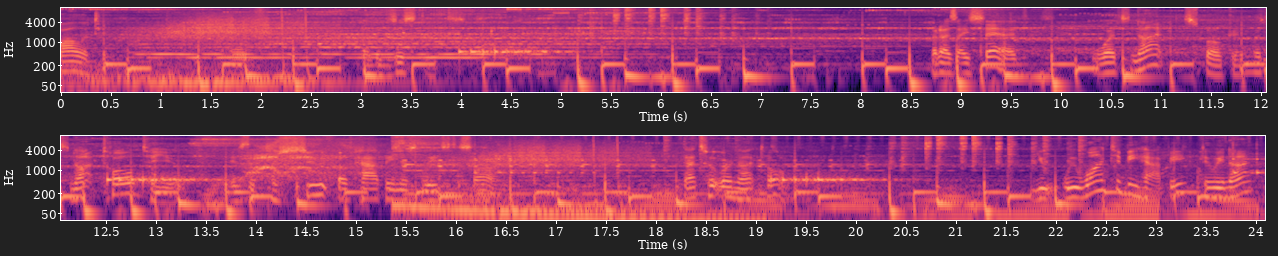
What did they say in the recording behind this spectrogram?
Quality of, of existence. But as I said, what's not spoken, what's not told to you, is the pursuit of happiness leads to sorrow. That's what we're not told. You, we want to be happy, do we not?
